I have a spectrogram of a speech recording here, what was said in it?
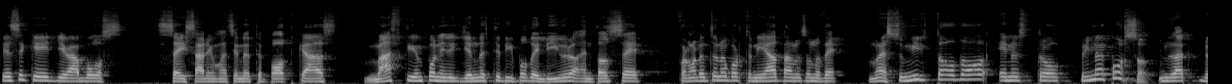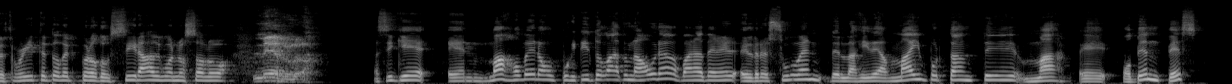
piense que llevamos seis años haciendo este podcast, más tiempo leyendo este tipo de libros, entonces fue realmente una oportunidad para nosotros de resumir todo en nuestro primer curso. Nuestro intento de producir algo, no solo leerlo. Así que en más o menos un poquitito más de una hora van a tener el resumen de las ideas más importantes, más eh, potentes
